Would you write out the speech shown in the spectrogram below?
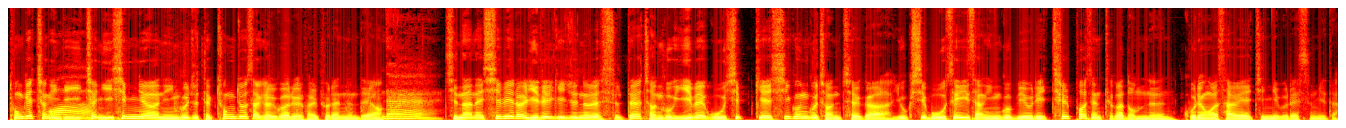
통계청이 와. 이제 2020년 인구주택 총조사 결과를 발표를 했는데요. 네. 지난해 11월 1일 기준으로 했을 때 전국 250개 시군구 전체가 65세 이상 인구 비율이 7%가 넘는 고령화 사회에 진입을 했습니다.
